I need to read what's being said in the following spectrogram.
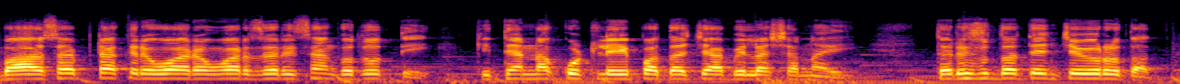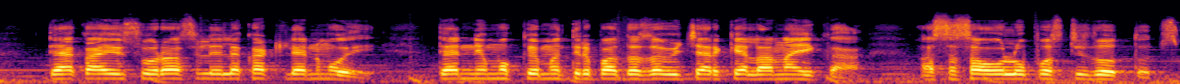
बाळासाहेब ठाकरे वारंवार जरी सांगत होते की त्यांना कुठल्याही पदाची अभिलाषा नाही तरीसुद्धा त्यांच्या विरोधात त्या काही सुर असलेल्या खटल्यांमुळे त्यांनी मुख्यमंत्रीपदाचा विचार केला नाही का असा सवाल उपस्थित होतोच.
